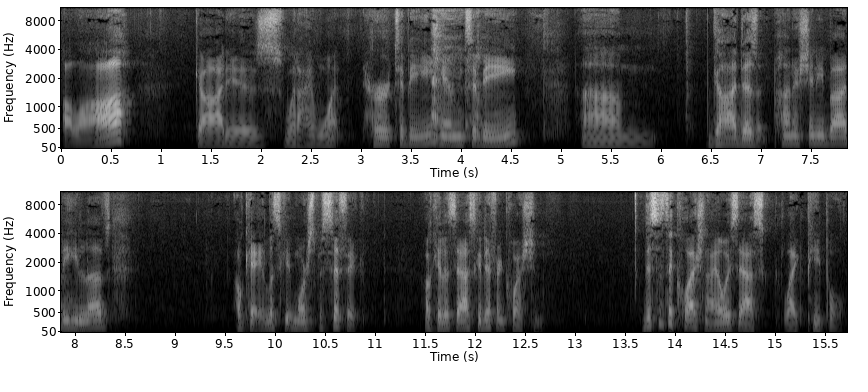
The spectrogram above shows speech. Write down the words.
Allah. God is what I want her to be, him to be. Um, God doesn't punish anybody he loves. Okay, let's get more specific. Okay, let's ask a different question. This is the question I always ask like people.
